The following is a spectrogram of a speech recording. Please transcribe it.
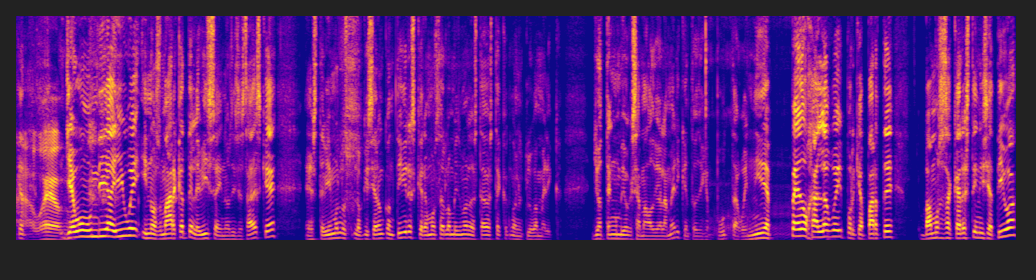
creativo. Ah, huevo. Llevo un día ahí, güey, y nos marca Televisa y nos dice, ¿sabes qué? Este, vimos los- lo que hicieron con Tigres, queremos hacer lo mismo en el Estadio Azteca con el Club América. Yo tengo un video que se llama Odio al América, entonces dije, puta, güey, ni de pedo jala, güey, porque aparte vamos a sacar esta iniciativa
